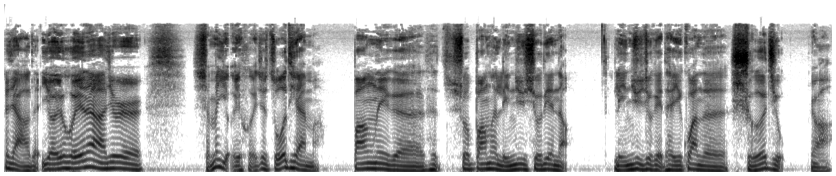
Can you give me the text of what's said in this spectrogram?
那家伙的，有一回呢，就是什么有一回，就昨天嘛，帮那个他说帮他邻居修电脑，邻居就给他一罐子蛇酒，是吧？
